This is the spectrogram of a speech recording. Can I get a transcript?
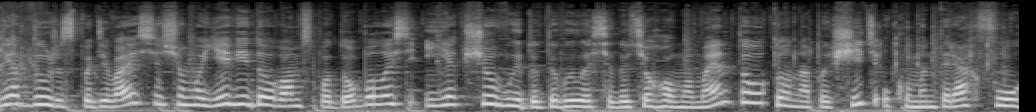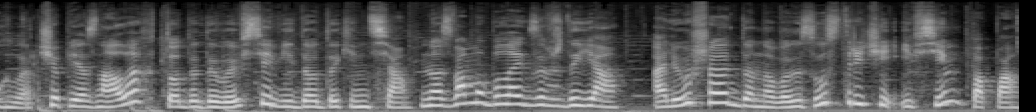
Я дуже сподіваюся, що моє відео вам сподобалось, і якщо ви додивилися до цього моменту, то напишіть у коментарях фуглер, щоб я знала, хто додивився відео до кінця. Ну а з вами була як завжди я, Алюша. До нових зустрічей і всім па-па!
